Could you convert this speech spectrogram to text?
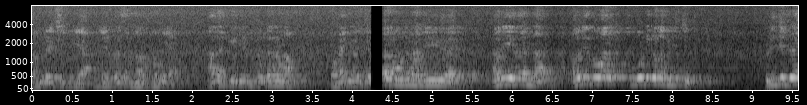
സംരക്ഷിക്കുക അല്ലെങ്കിൽ വികസനം നടത്തുകയാണ്. അതൊക്കെ ഇനി തുടരണം. തുടങ്ങി വെച്ച് റോഡിന് അലിയുകാർ അവർ ചെയ്തെന്താ അവരിതുപോലെ കോടികളെ പിടിച്ചു. പിടിച്ചിട്ട്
